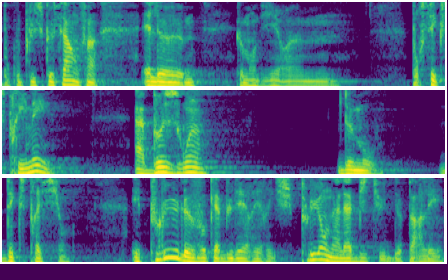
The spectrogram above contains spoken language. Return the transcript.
beaucoup plus que ça. Enfin, elle, euh, comment dire, euh, pour s'exprimer, a besoin de mots, d'expression. Et plus le vocabulaire est riche, plus on a l'habitude de parler,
